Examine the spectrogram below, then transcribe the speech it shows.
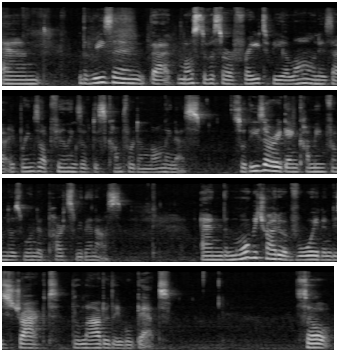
And the reason that most of us are afraid to be alone is that it brings up feelings of discomfort and loneliness. So these are again coming from those wounded parts within us. And the more we try to avoid and distract, the louder they will get. So,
